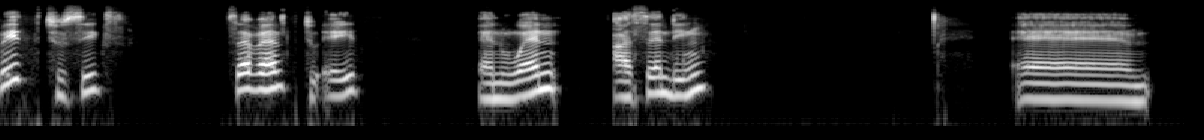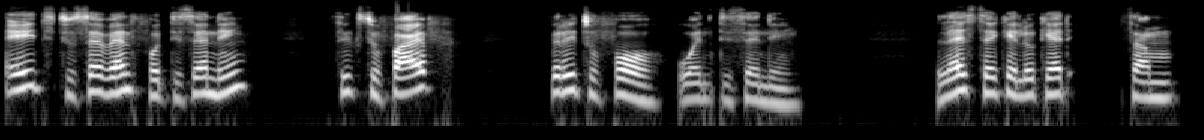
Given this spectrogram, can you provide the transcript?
fifth to sixth, seventh to eighth, and when ascending, and eighth to seventh for descending, six to five, three to four when descending. Let's take a look at some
